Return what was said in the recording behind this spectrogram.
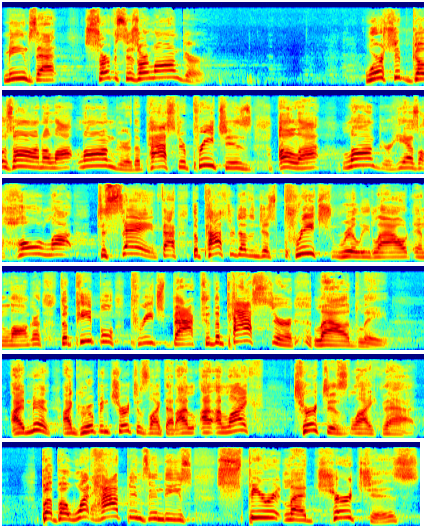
means that services are longer. Worship goes on a lot longer. The pastor preaches a lot longer. He has a whole lot to say. In fact, the pastor doesn't just preach really loud and longer, the people preach back to the pastor loudly. I admit, I grew up in churches like that. I, I, I like churches like that. But, but what happens in these spirit led churches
